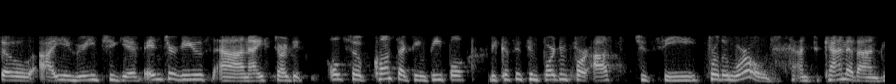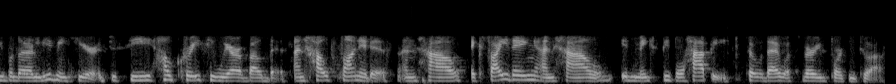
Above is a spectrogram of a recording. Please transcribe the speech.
So I agreed to give interviews and I started also contacting people because it's important for us to see for the world and to Canada and people that are living here to see how crazy we are about this and how fun it is and how exciting and how it makes people happy. So that was very important to us.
